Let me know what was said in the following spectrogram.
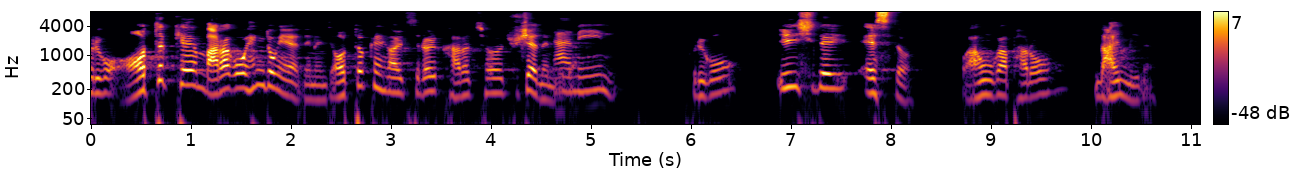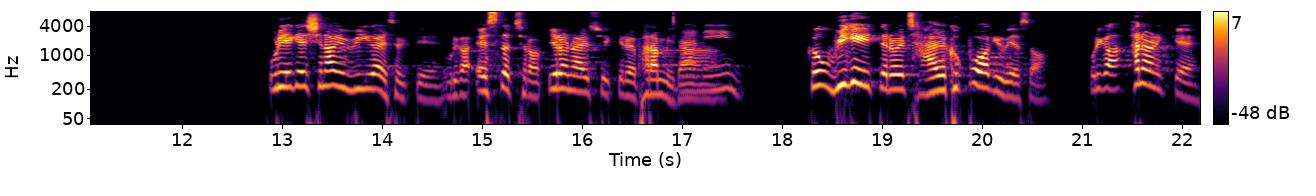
그리고 어떻게 말하고 행동해야 되는지 어떻게 행할지를 가르쳐 주셔야 됩니다. 아멘. 그리고 이 시대의 에스더 왕후가 바로 나입니다. 우리에게 신앙의 위기가 있을 때 우리가 에스더처럼 일어날 수 있기를 바랍니다. 아멘. 그 위기의 때를 잘 극복하기 위해서 우리가 하나님께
